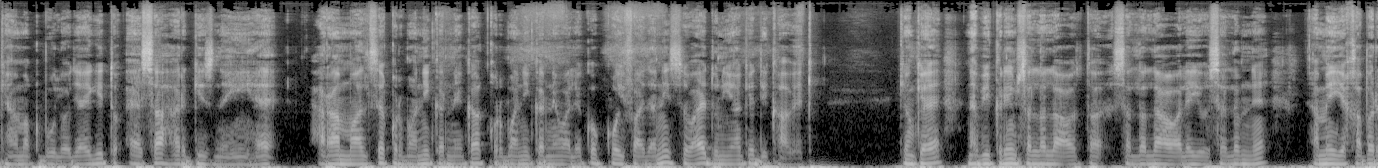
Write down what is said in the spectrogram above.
کے ہاں مقبول ہو جائے گی، تو ایسا ہرگز نہیں ہے۔ حرام مال سے قربانی کرنے کا، قربانی کرنے والے کو کوئی فائدہ نہیں سوائے دنیا کے دکھاوے کی کیونکہ نبی کریم صلی اللہ صلی اللہ علیہ وسلم نے ہمیں یہ خبر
